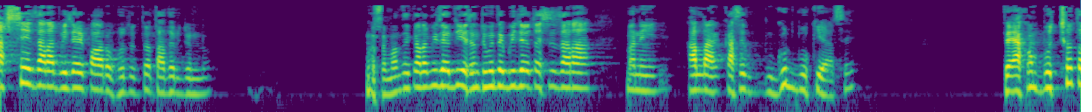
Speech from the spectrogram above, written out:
আসছে, যারা বিজয় পাওয়ার উপযুক্ত তাদের জন্য। মুসলমানদের কারা বিজয় দিয়েছেন? তুমি তো বিজয় চাইছো যারা মানে আল্লাহর কাছে গুড বুকে আছে। তো এখন বুঝছ তো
